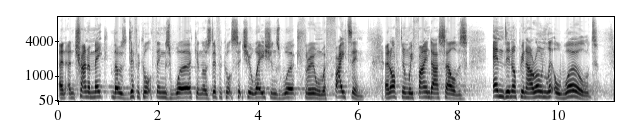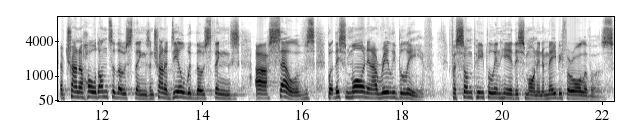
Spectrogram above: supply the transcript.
and, and trying to make those difficult things work and those difficult situations work through, and we're fighting. And often we find ourselves ending up in our own little world of trying to hold on to those things and trying to deal with those things ourselves. But this morning, I really believe for some people in here this morning, and maybe for all of us,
